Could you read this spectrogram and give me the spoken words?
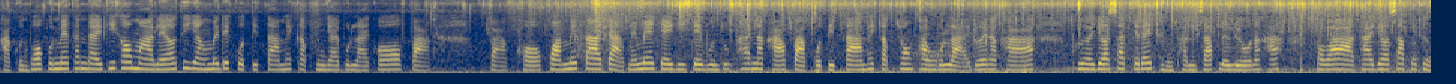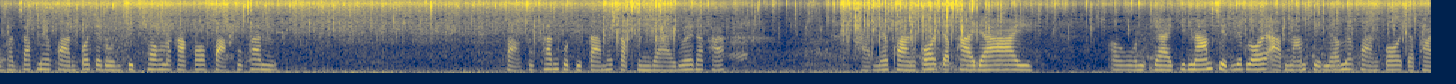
ค่ะ คุณพ่อคุณแม่ท่านใดที่เข้ามาแล้วที่ยังไม่ได้กดติดตามให้กับคุณยายบุญหลายก็ฝากฝากขอความเมตตาจากแม่แม่ใจดีใจบุญทุกท่านนะคะ ฝากกดติดตามให้กับช่องพังบุญหลายด้วยนะคะ เพื่อยอดซับจะได้ถึงพันซับเร็วๆนะคะ เพราะว่าถ้ายอดซับไม่ถึงพันซับแม่ควานก็จะโดนปิดช่องนะคะ ก็ฝากทุกท่าน ฝากทุกท่านกดติดตามให้กับคุณยายด้วยนะคะค่ะแม่ควานก็จะพายาย เอายายกินน้ำเสร็จเรียบร้อยอาบน้ำเสร็จแล้วแม่ควานก็จะพา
